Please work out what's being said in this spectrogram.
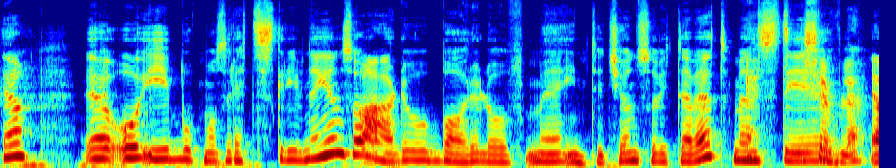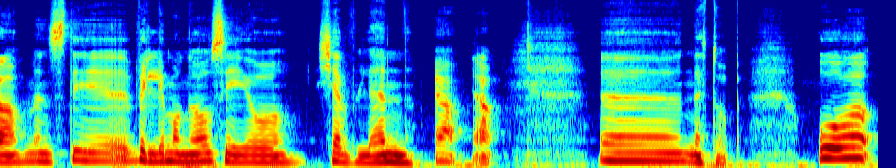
Ja, eh, og i bokmålsrettskrivningen så er det jo bare lov med intetkjønn, så vidt jeg vet. Mens de. Ja, mens de, veldig mange av oss sier jo kjevlen. Ja. ja. Eh, nettopp. Og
